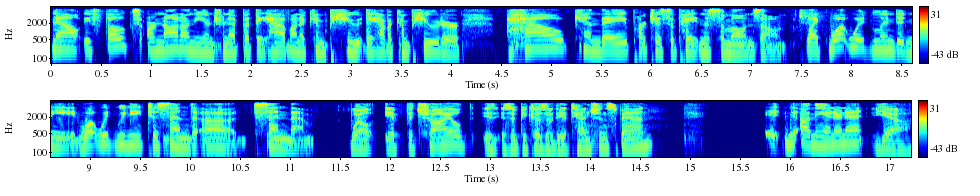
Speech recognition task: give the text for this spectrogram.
Now, if folks are not on the internet but they have on a compute they have a computer, how can they participate in the Simone Zone? Like, what would Linda need? What would we need to send uh, send them? Well, if the child is, is it because of the attention span? It, on the internet? Yeah.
